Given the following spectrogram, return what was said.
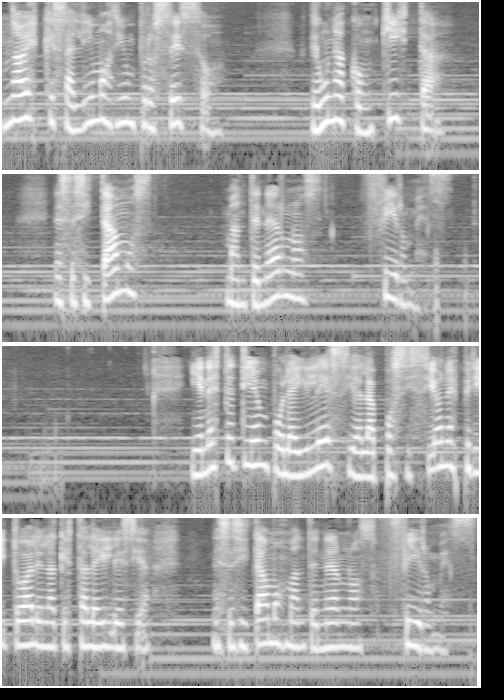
Una vez que salimos de un proceso, de una conquista, necesitamos mantenernos firmes. Y en este tiempo la iglesia, la posición espiritual en la que está la iglesia, necesitamos mantenernos firmes.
